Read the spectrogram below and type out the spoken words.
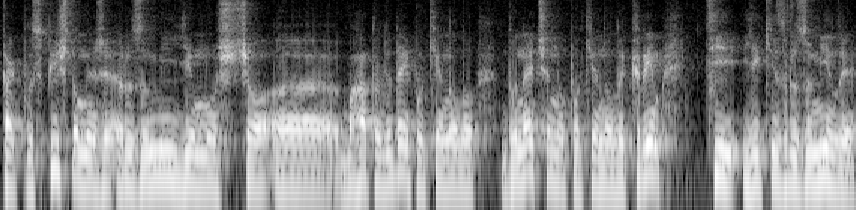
так поспішно. Ми вже розуміємо, що е, багато людей покинуло Донеччину, покинули Крим. Ті, які зрозуміли,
